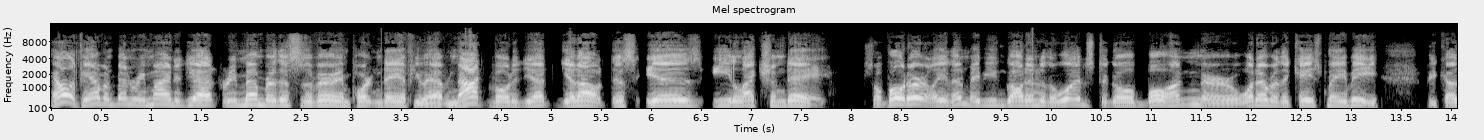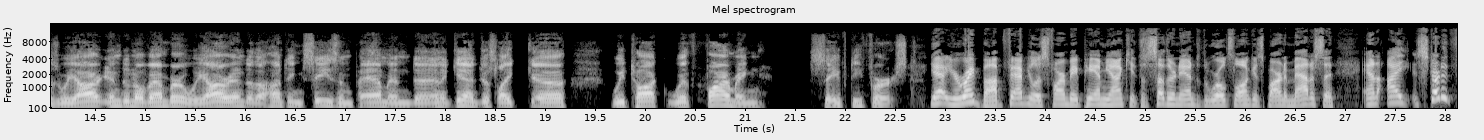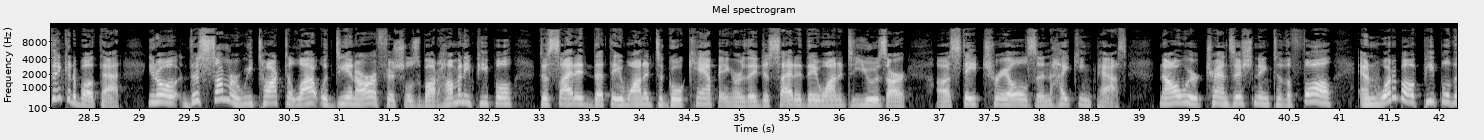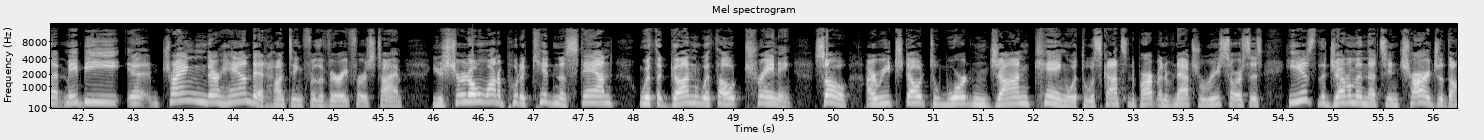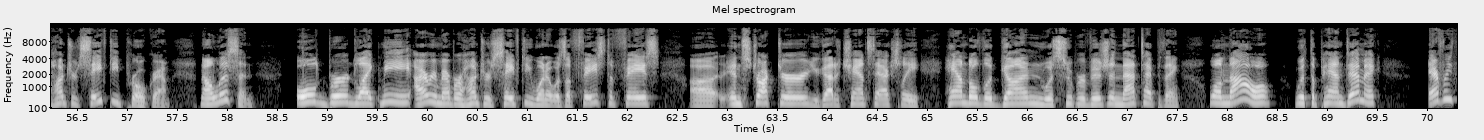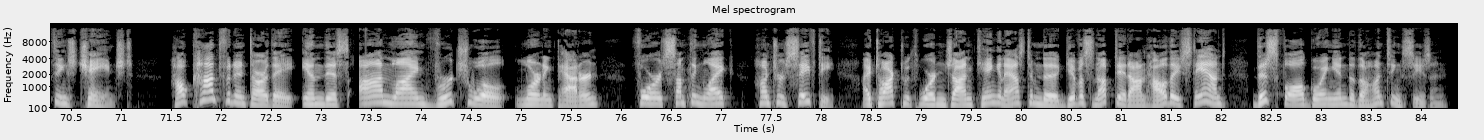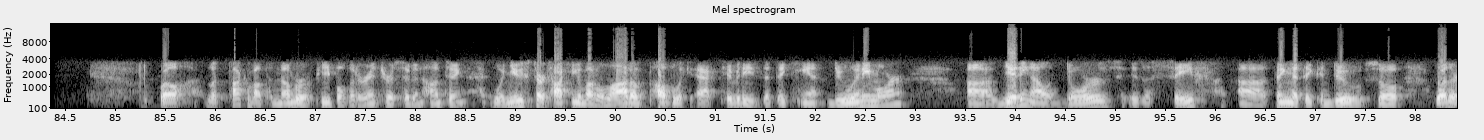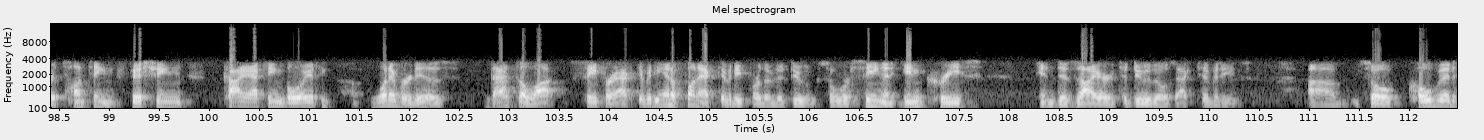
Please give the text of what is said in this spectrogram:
Well, if you haven't been reminded yet, remember this is a very important day. If you have not voted yet, get out. This is election day. So vote early, then maybe you can go out into the woods to go bow hunting or whatever the case may be, because we are into November. We are into the hunting season, Pam. And, uh, and again, just like uh, we talk with farming, safety first. Yeah, you're right, Bob. Fabulous Farm Babe Pam Jahnke at the southern end of the world's longest barn in Madison. And I started thinking about that. You know, this summer we talked a lot with DNR officials about how many people decided that they wanted to go camping or they decided they wanted to use our uh, state trails and hiking paths. Now we're transitioning to the fall. And what about people that may be uh, trying their hand at hunting for the very first time? You sure don't want to put a kid in a stand with a gun without training. So I reached out to Warden John King with the Wisconsin Department of Natural Resources. He is the gentleman that's in charge of the hunter safety program. Now listen, old bird like me, I remember hunter safety when it was a face to face instructor. You got a chance to actually handle the gun with supervision, that type of thing. Well, now with the pandemic, everything's changed. How confident are they in this online virtual learning pattern for something like hunter safety? I talked with Warden John King and asked him to give us an update on how they stand this fall going into the hunting season. Well, let's talk about the number of people that are interested in hunting. When you start talking about a lot of public activities that they can't do anymore, uh, getting outdoors is a safe uh, thing that they can do. So whether it's hunting, fishing, kayaking, boating, whatever it is, that's a lot safer activity and a fun activity for them to do. So we're seeing an increase in desire to do those activities. Um, so COVID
